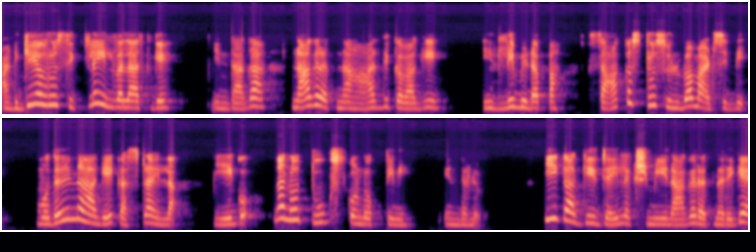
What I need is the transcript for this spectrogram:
ಅಡಿಗೆಯವರು ಸಿಕ್ಲೇ ಇಲ್ವಲ್ಲ ಅತ್ಗೆ? ಎಂದಾಗ ನಾಗರತ್ನ ಹಾರ್ದಿಕವಾಗಿ, ಇರ್ಲಿ ಬಿಡಪ್ಪ, ಸಾಕಷ್ಟು ಸುಲಭ ಮಾಡಿಸಿದ್ದಿ. ಮೊದಲಿನ ಹಾಗೆ ಕಷ್ಟ ಇಲ್ಲ. ಹೇಗೋ, ನಾನು ತೂಗಿಸ್ಕೊಂಡು ಹೋಗ್ತೀನಿ, ಎಂದಳು. ಹೀಗಾಗಿ ಜಯಲಕ್ಷ್ಮಿ ನಾಗರತ್ನರಿಗೆ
